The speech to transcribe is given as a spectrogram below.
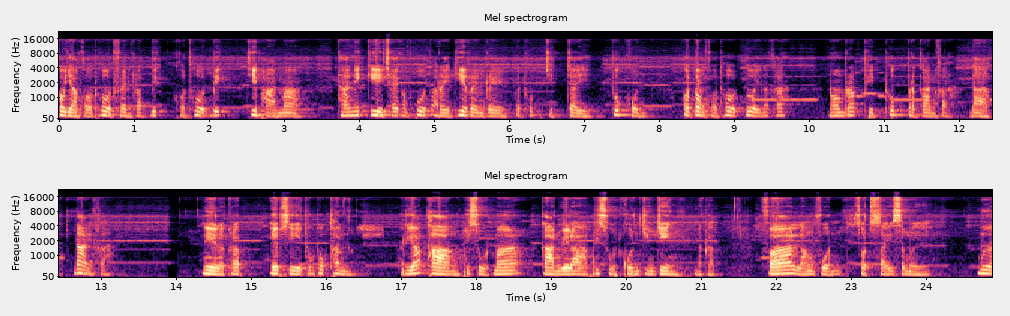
ก็อยากขอโทษแฟนคลับบิ๊กขอโทษบิ๊กที่ผ่านมาถ้านิกกี้ใช้คำพูดอะไรที่แรงๆกระทบจิตใจ ทุกคนก็ต้องขอโทษด้วยนะคะน้อมรับผิดทุกประการค่ะดากได้ค่ะ นี่แหละครับ FC ทุกๆทท่าน ระยะทางพิสูจน์ม้า การเวลาพิสูจน์คนจริง ๆนะครับ ฟ้าหลังฝนสดใสเสมอ เมื่อ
